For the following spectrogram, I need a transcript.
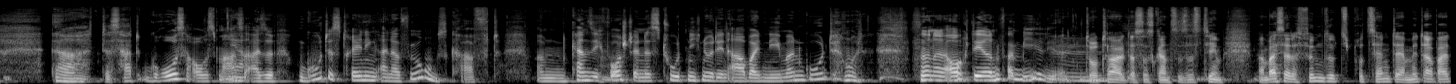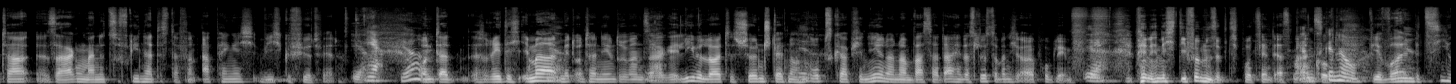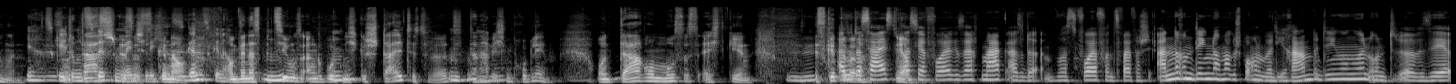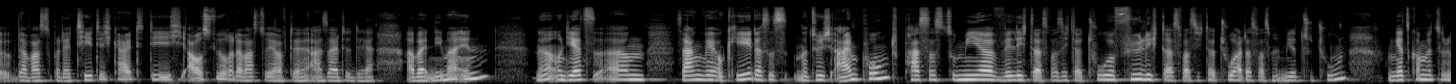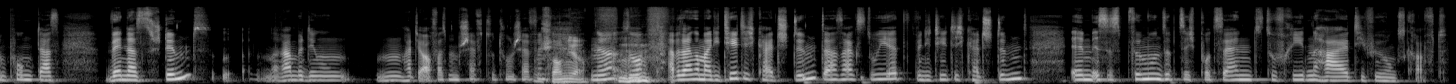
äh, das hat große Ausmaße. Ja. Also ein gutes Training einer Führungskraft. Man kann sich vorstellen, es tut nicht nur den Arbeitnehmern gut, sondern auch deren Familien. Total, das ist das ganze System. Man weiß ja, dass 75 Prozent der Mitarbeiter sagen, meine Zufriedenheit ist davon abhängig, wie ich geführt werde. Ja. ja. Und da rede ich immer Ja. mit Unternehmen drüber und sage, liebe Leute, ist schön, stellt noch ein Ja. Obstkörbchen hier und noch ein Wasser dahin. Das löst aber nicht euer Problem. Ja. Wenn ihr nicht die 75 Prozent erstmal Ganz anguckt. genau. Wir wollen Ja. Beziehungen. Ja, es geht um das ist es, Zwischenmenschliches. Genau. Ganz genau. Und wenn das Beziehungsangebot nicht gestaltet wird, dann habe ich ein Problem. Und darum muss es echt gehen. Es gibt Also aber das heißt, du hast ja vorher gesagt, Marc, also du hast vorher von zwei anderen Dingen nochmal gesprochen, über die Rahmenbedingungen und äh, sehr, da warst du bei der Tätigkeit, die ich ausführe, da warst du ja auf der Seite der ArbeitnehmerInnen. Ne? Und jetzt ähm, sagen wir, okay, das ist natürlich ein Punkt, passt das zu mir, will ich das, was ich da tue, fühle ich das, was ich da tue, hat das was mit mir zu tun. Und jetzt kommen wir zu dem Punkt, dass, wenn das stimmt, Rahmenbedingungen hm, hat ja auch was mit dem Chef zu tun, Chefin. Schon, ja. Ne, so. Aber sagen wir mal, die Tätigkeit stimmt, da sagst du jetzt, wenn die Tätigkeit stimmt, ähm, ist es 75 Prozent Zufriedenheit die Führungskraft.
